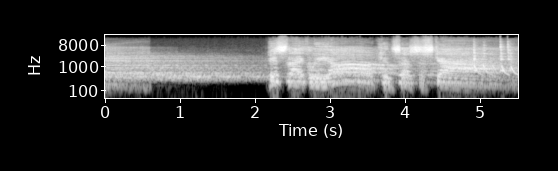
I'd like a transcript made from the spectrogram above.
It's like we all can touch the sky.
